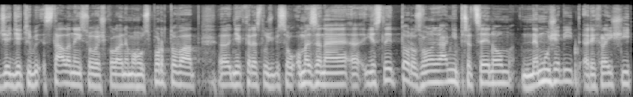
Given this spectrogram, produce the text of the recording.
že děti stále nejsou ve škole, nemohou sportovat, eh, některé služby jsou omezené. Eh, jestli to rozvolňování přece jenom nemůže být rychlejší,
